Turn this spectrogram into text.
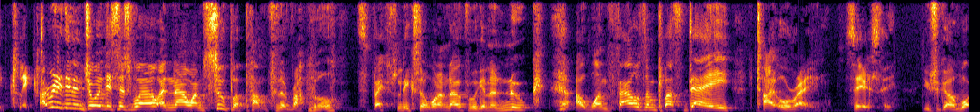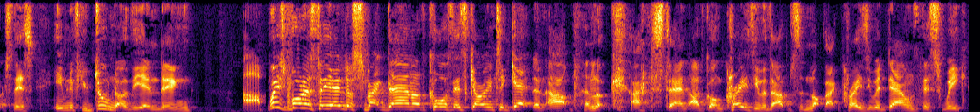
it clicked. I really did enjoy this as well, and now I'm super pumped for the Rumble, especially because I want to know if we're going to nuke a 1,000 plus day title reign. Seriously, you should go and watch this, even if you do know the ending. Up. Which brought us to the end of SmackDown. Of course, it's going to get an up. And look, I understand I've gone crazy with ups and not that crazy with downs this week.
